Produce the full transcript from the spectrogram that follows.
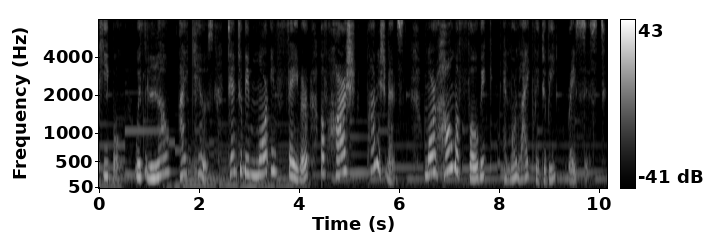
people with low IQs tend to be more in favor of harsh punishments, more homophobic, and more likely to be racist.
